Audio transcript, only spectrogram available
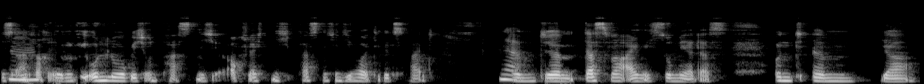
ist mhm. einfach irgendwie unlogisch und passt nicht, auch vielleicht nicht, passt nicht in die heutige Zeit. Ja. Und ähm, das war eigentlich so mehr das. Und ähm, ja,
